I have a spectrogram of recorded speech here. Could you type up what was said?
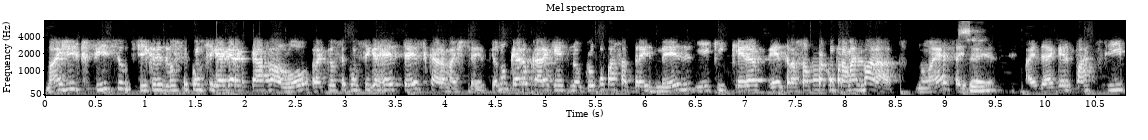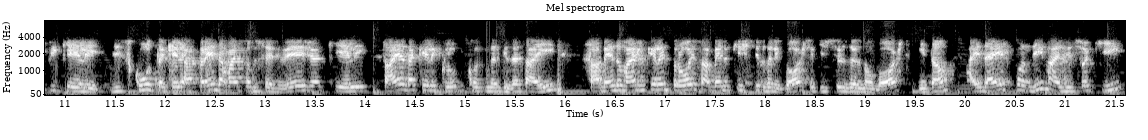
mais difícil fica de você conseguir agregar valor para que você consiga reter esse cara mais tempo. Eu não quero o cara que entre no clube para passar três meses e que queira entrar só para comprar mais barato. Não é essa a Sim. ideia. A ideia é que ele participe, que ele discuta, que ele aprenda mais sobre cerveja, que ele saia daquele clube quando ele quiser sair, sabendo mais do que ele entrou e sabendo que estilos ele gosta, que estilos ele não gosta. Então, a ideia é expandir mais isso aqui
